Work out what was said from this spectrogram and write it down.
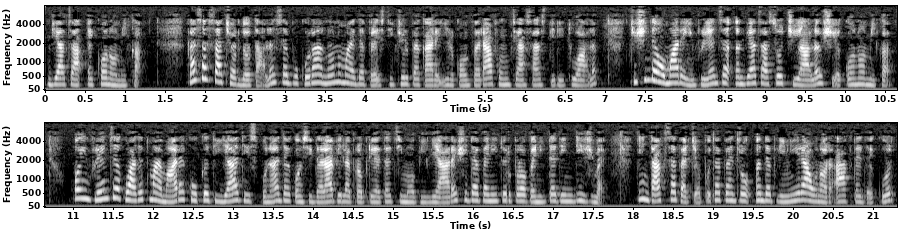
viața economică. Clasa sacerdotală se bucura nu numai de prestigiul pe care îl conferea funcția sa spirituală, ci și de o mare influență în viața socială și economică. o influență cu atât mai mare cu cât ea dispunea de considerabile proprietăți imobiliare și de venituri provenite din dijme, din taxe percepute pentru îndeplinirea unor acte de curt,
